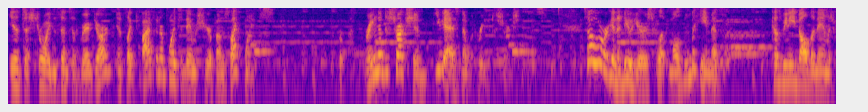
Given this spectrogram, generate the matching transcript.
is destroyed and sent to the graveyard, inflict 500 points of damage to your opponent's life points. Ring of Destruction. You guys know what Ring of Destruction is. So what we're going to do here is flip Molten Behemoth, because we need all the damage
